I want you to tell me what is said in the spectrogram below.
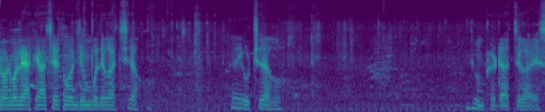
নর্মালি একে আছে, তোমার জুম করে দেখাচ্ছি, দেখো। এই উঠছে, দেখো। জুম ফেটে যাচ্ছে গায়েস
